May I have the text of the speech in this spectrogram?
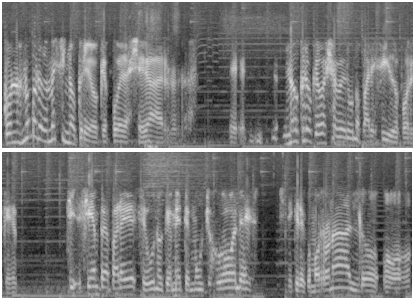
Con los números de Messi no creo que pueda llegar. Eh, no creo que vaya a haber uno parecido, porque siempre aparece uno que mete muchos goles, si se quiere, como Ronaldo, o,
